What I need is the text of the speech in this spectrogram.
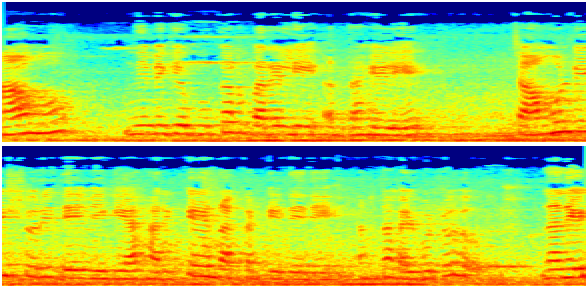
ನಾನು ನಿಮಗೆ ಬುಕರ್ ಬರಲಿ ಅಂತ ಹೇಳಿ ಚಾಮುಂಡೇಶ್ವರಿ ದೇವಿಗೆ ಹರಕೆಯನ್ನು ಕಟ್ಟಿದ್ದೇನೆ ಅಂತ ಹೇಳಿಬಿಟ್ಟು ನನಗೆ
